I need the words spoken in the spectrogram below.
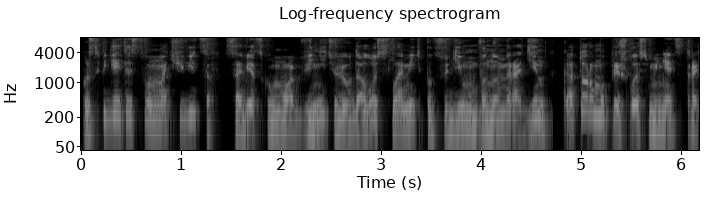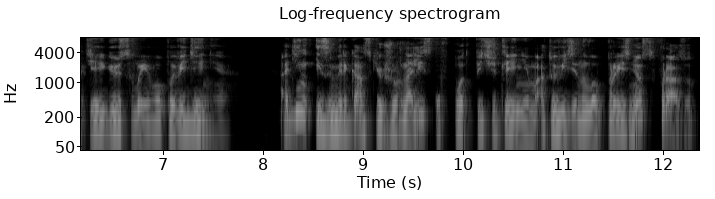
По свидетельствам очевидцев, советскому обвинителю удалось сломить подсудимого номер один, которому пришлось менять стратегию своего поведения. Один из американских журналистов под впечатлением от увиденного произнес фразу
